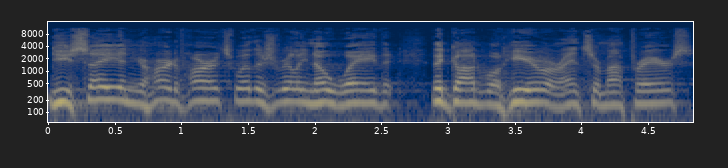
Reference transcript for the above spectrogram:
Do you say in your heart of hearts, well, there's really no way that, that God will hear or answer my prayers?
